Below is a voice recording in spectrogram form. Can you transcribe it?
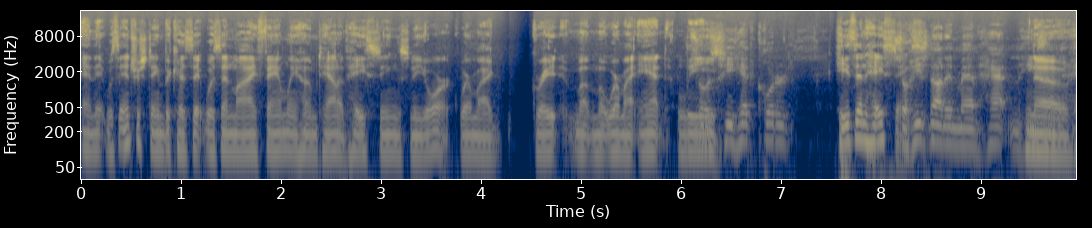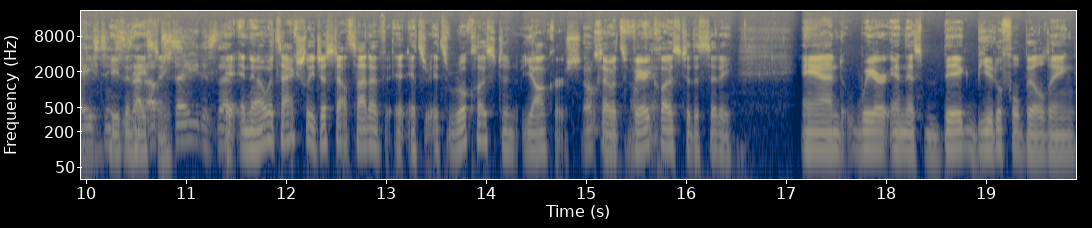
and it was interesting because it was in my family hometown of Hastings, New York, where my great where my aunt Lee. So is he headquartered He's in Hastings. So he's not in Manhattan. He's no, in Hastings. He's Is in that Hastings. Upstate? Is that it, no? It's actually just outside of. It's it's real close to Yonkers. Okay. So it's very okay. close to the city, and we're in this big, beautiful building.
